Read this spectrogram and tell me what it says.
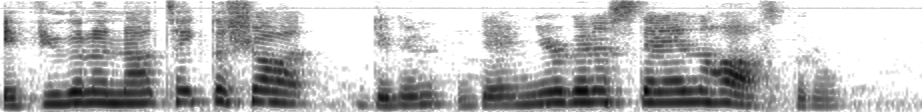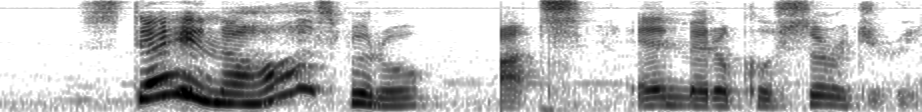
if you're gonna not take the shot, you're gonna, then you're gonna stay in the hospital. Stay in the hospital? And medical surgery.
